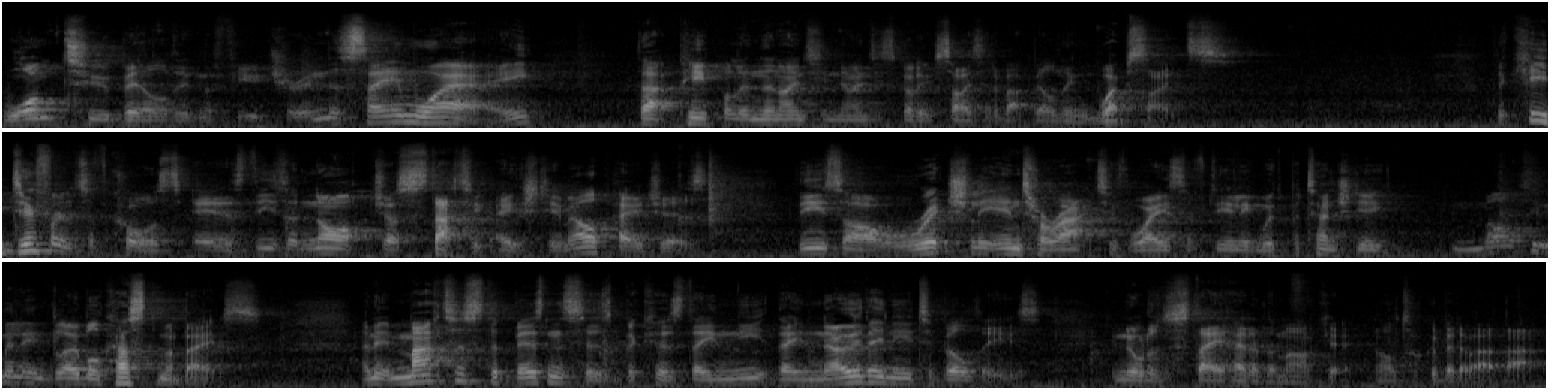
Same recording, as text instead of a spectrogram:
want to build in the future in the same way that people in the 1990s got excited about building websites. The key difference, of course, is these are not just static HTML pages. These are richly interactive ways of dealing with potentially multi-million global customer base. And it matters to businesses because they, need, they know they need to build these in order to stay ahead of the market. And I'll talk a bit about that.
